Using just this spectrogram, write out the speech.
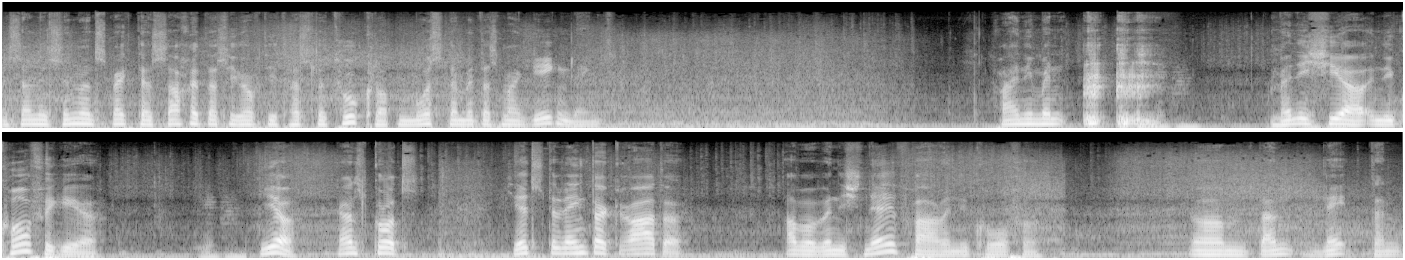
Ist ja nicht Sinn und Zweck der Sache, dass ich auf die Tastatur kloppen muss, damit das mal gegenlenkt. Vor allem, wenn, wenn ich hier in die Kurve gehe. Hier, ganz kurz. Jetzt lenkt er gerade. Aber wenn ich schnell fahre in die Kurve, ähm, dann, dann,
